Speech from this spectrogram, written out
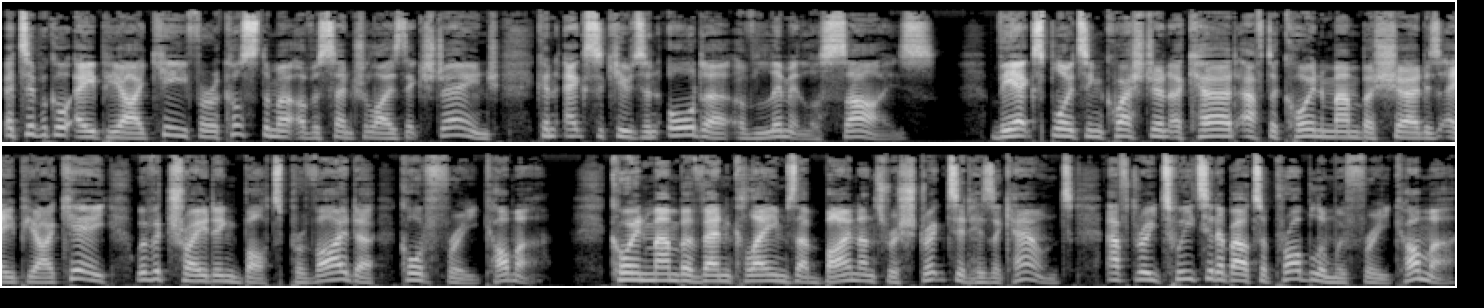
A typical API key for a customer of a centralized exchange can execute an order of limitless size. The exploits in question occurred after CoinMamba shared his API key with a trading bot provider called FreeComma. CoinMamba then claims that Binance restricted his account after he tweeted about a problem with FreeComma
